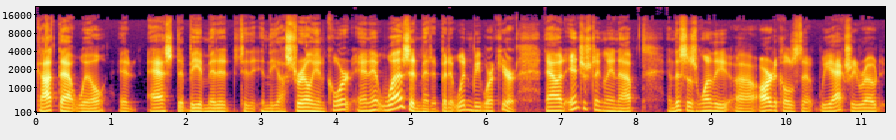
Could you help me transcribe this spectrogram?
got that will, it asked it be admitted to the, in the Australian court, and it was admitted, but it wouldn't be work here. Now, interestingly enough, and this is one of the uh, articles that we actually wrote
